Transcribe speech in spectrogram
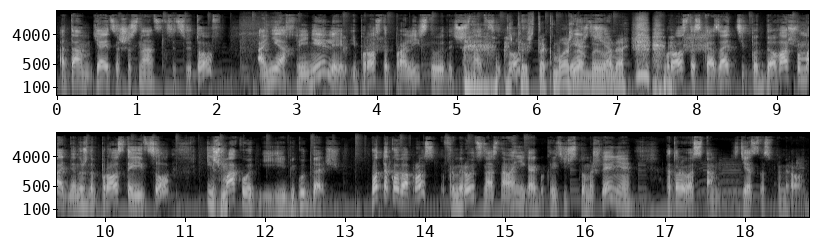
а там яйца 16 цветов, они охренели и просто пролистывают эти 16 цветов. Что ж так можно было, да? Просто сказать, типа, да вашу мать, мне нужно просто яйцо, и жмакают, и, и бегут дальше. Вот такой вопрос формируется на основании как бы критического мышления, которое у вас там с детства сформировано.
